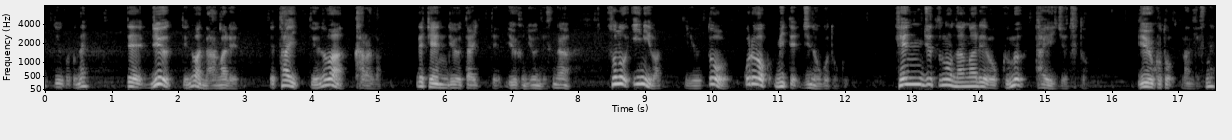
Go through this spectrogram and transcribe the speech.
ていうことねで流っていうのは流れるで体っていうのは体で剣流体っていうふうに言うんですがその意味はっていうとこれは見て字のごとく剣術の流れを組む体術ということなんですね。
